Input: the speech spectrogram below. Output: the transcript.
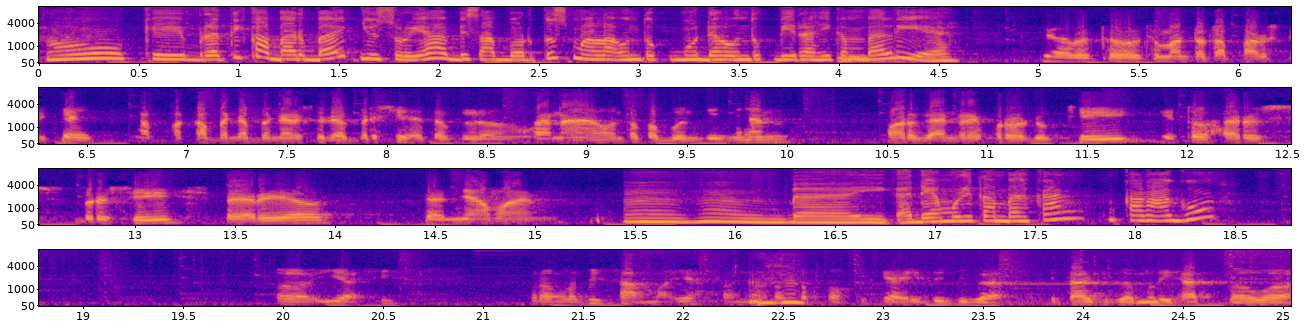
Oke, berarti kabar baik justru ya habis abortus malah untuk mudah untuk birahi kembali ya. Ya betul, cuman tetap harus dicek apakah benar-benar sudah bersih atau belum. Karena untuk kebuntingan organ reproduksi itu harus bersih, steril, dan nyaman. Mhm, baik. Ada yang mau ditambahkan, Kang Agung? Eh, iya sih kurang lebih sama ya sama dokter Taufik ya itu juga kita juga melihat bahwa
